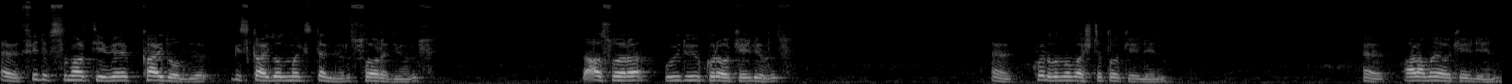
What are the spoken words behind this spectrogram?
Evet, Philips Smart TV kaydoluyor. Biz kaydolmak istemiyoruz. Sonra diyoruz. Daha sonra uyduyu kura okeyliyoruz. Evet, kurulumu başlat okeyleyelim. Evet, aramaya okeyleyelim.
